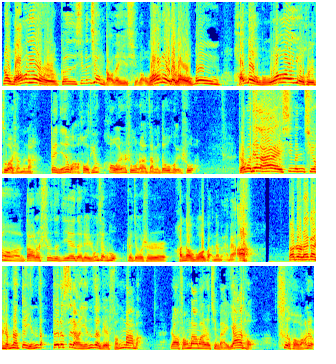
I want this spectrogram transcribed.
那王六跟西门庆搞在一起了，王六的老公韩道国又会做什么呢？这您往后听，后文书呢咱们都会说。转过天来，西门庆到了狮子街的这绒线铺，这就是韩道国管的买卖啊。到这儿来干什么呢？兑银子，兑了四两银子给冯妈妈，让冯妈妈呢去买丫头伺候王六，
